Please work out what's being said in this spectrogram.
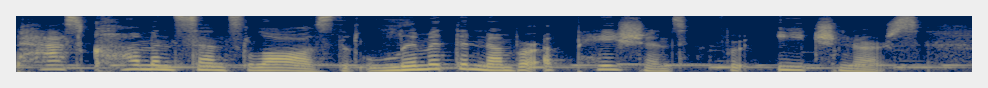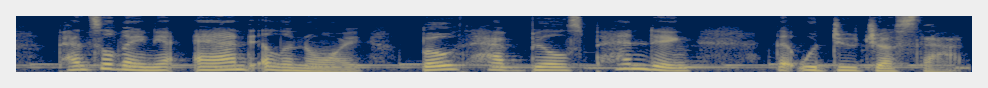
pass common sense laws that limit the number of patients for each nurse. Pennsylvania and Illinois both have bills pending that would do just that.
